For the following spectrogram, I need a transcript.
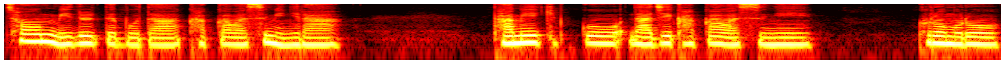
처음 믿을 때보다 가까웠음이니라. 밤이 깊고 낮이 가까웠으니 그러므로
